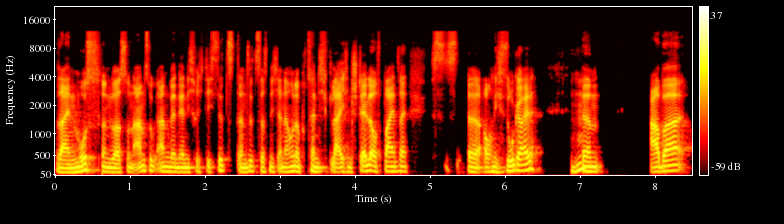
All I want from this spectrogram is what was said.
sein muss. Und du hast so einen Anzug an, wenn der nicht richtig sitzt, dann sitzt das nicht an der hundertprozentig gleichen Stelle auf Bein sein. Das ist äh, auch nicht so geil. Mhm. Ähm, aber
